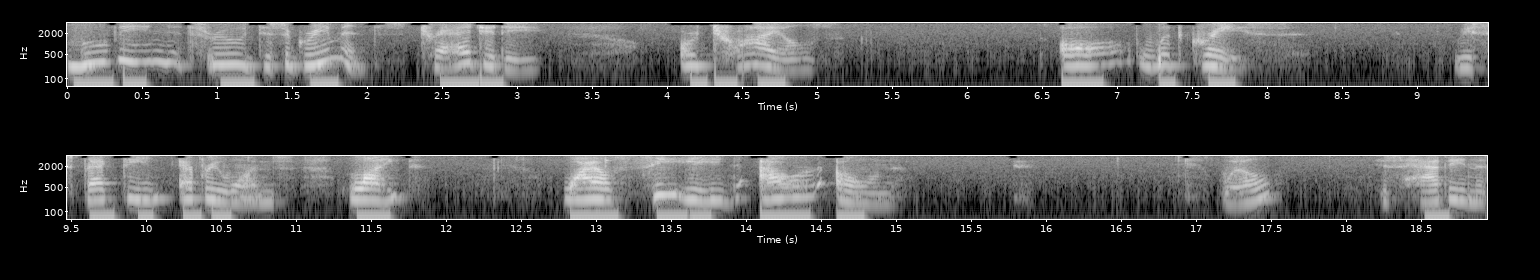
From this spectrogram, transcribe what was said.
moving through disagreements, tragedy, or trials, all with grace, respecting everyone's light while seeing our own. Will is having the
